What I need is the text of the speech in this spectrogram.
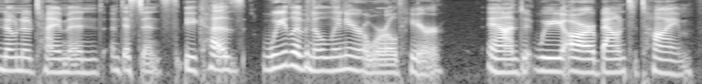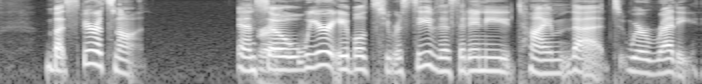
know no time and um, distance because we live in a linear world here and we are bound to time but spirit's not and right. so we are able to receive this at any time that we're ready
